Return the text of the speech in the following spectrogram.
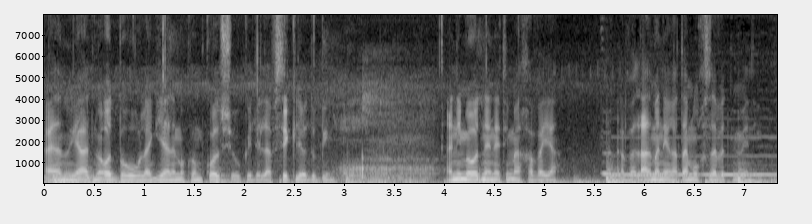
היה לנו יעד מאוד ברור להגיע למקום כלשהו כדי להפסיק להיות דובים. אני מאוד נהניתי מהחוויה, אבל עלמה נראתה מאוכזבת ממני.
